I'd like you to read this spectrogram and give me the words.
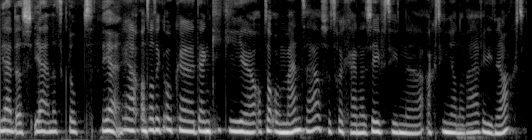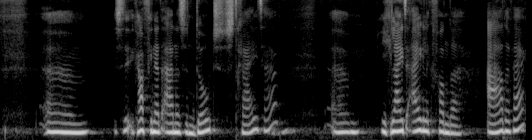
Ja, dat, is, ja, dat klopt. Ja. ja, want wat ik ook uh, denk, Kiki, uh, op dat moment, hè, als we teruggaan naar 17, uh, 18 januari, die nacht, um, gaf je net aan, het is een doodsstrijd. Hè? Um, je glijdt eigenlijk van de aarde weg,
